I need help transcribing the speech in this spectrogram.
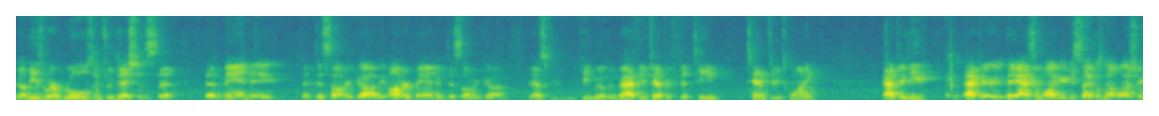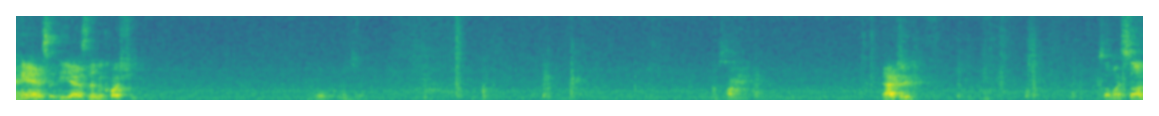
Now, these were rules and traditions that, that man made that dishonored God. They honored man and dishonored God. And let's keep moving. Matthew chapter 15, 10 through 20. after he, after they asked him, why do your disciples not wash their hands? And he asked them a question. Hold on one second. After, saw my son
